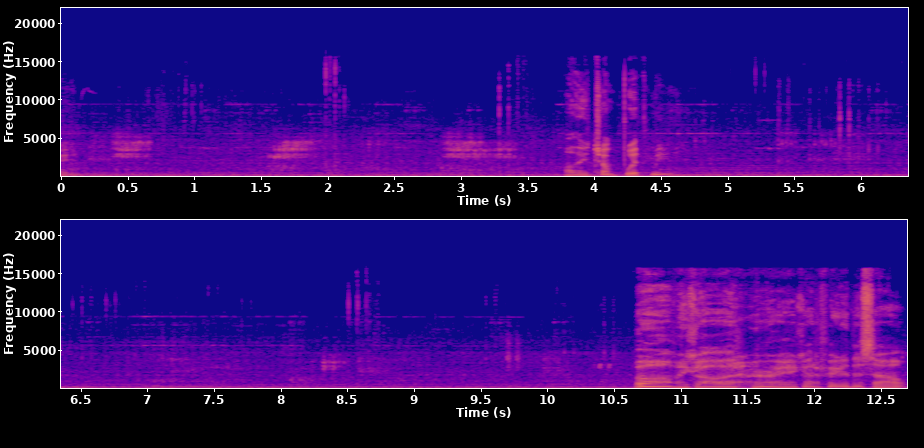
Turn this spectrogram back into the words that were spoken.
Okay. Oh, they jump with me? Oh my god, alright, gotta figure this out.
